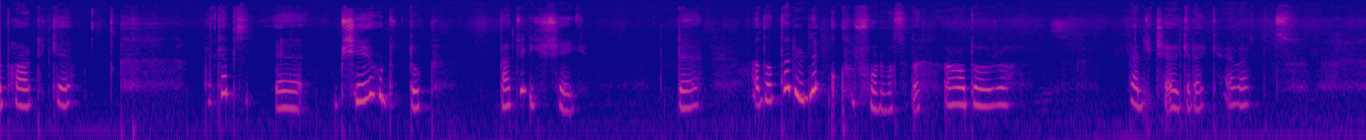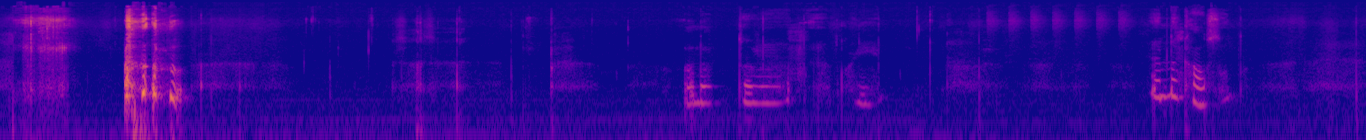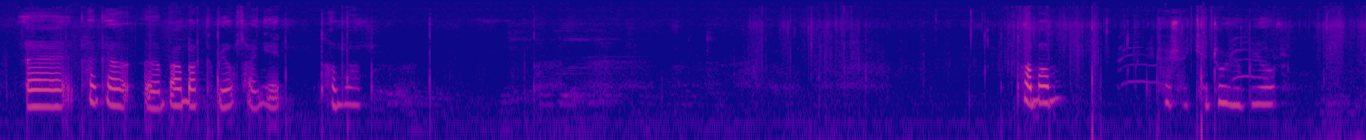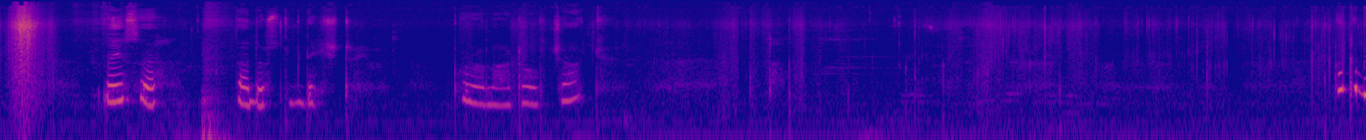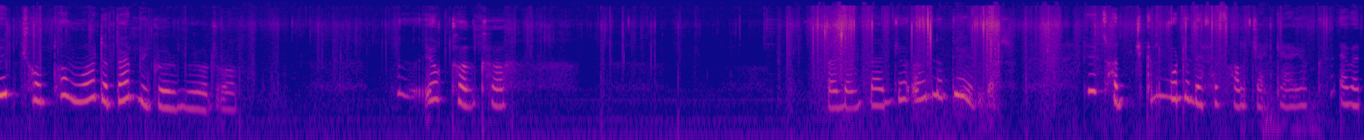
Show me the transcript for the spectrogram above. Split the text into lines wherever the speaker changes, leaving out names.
da part 2. Kanka biz e, bir şeyi unuttuk. Bence ilk şey. De. Anahtar öyle okul formasını. Aa doğru. Yani içeri gerek. Evet. Anahtarı koyayım. Yanında kalsın. Kanka e, ben bakmıyorsan gel. Tamam. Tamam. Arkadaşlar kedi uyumuyor. Neyse. Ben de üstümü değiştireyim. Buralarda olacak. Bakın benim çantam var da ben mi görmüyorum? Yok kanka. Aynen bence öyle değiller. Evet hadi çıkalım burada nefes alacak yer yok. Evet.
